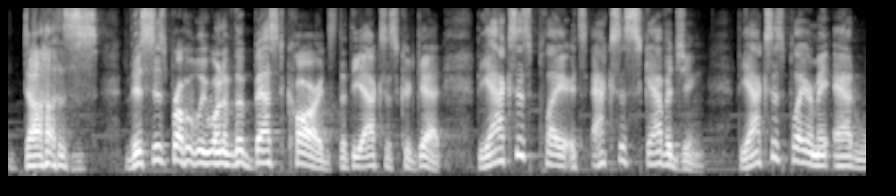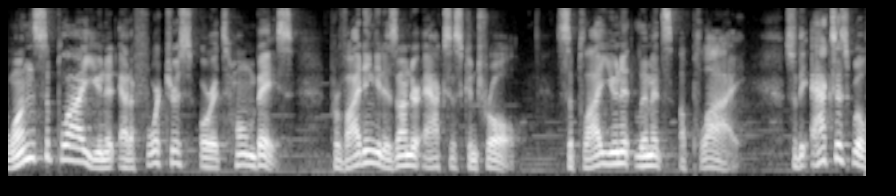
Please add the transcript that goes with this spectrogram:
does. This is probably one of the best cards that the Axis could get. The Axis player, it's Axis scavenging. The Axis player may add one supply unit at a fortress or its home base, providing it is under Axis control. Supply unit limits apply. So the Axis will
